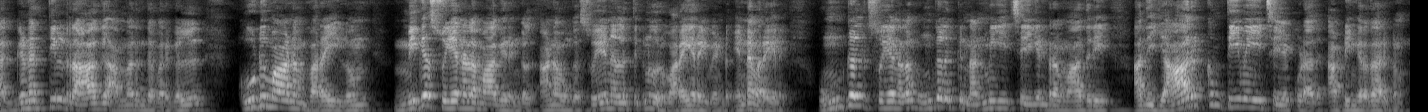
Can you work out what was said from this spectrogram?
லக்னத்தில் ராகு அமர்ந்தவர்கள் கூடுமானம் வரையிலும் மிக சுயநலமாக இருங்கள். ஆனால் உங்கள் சுயநலத்துக்குன்னு ஒரு வரையறை வேண்டும். என்ன வரையறை? உங்கள் சுயநலம் உங்களுக்கு நன்மையை செய்கின்ற மாதிரி அது யாருக்கும் தீமையை செய்யக்கூடாது அப்படிங்கிறதா இருக்கணும்.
